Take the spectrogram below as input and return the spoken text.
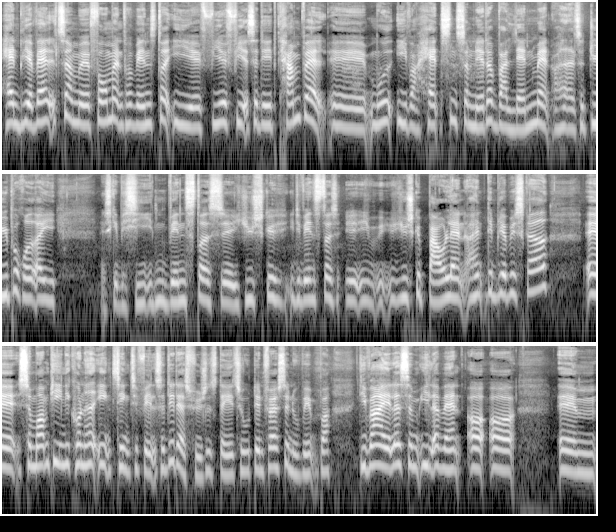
Han bliver valgt som øh, formand for Venstre i øh, 84, så det er et kampvalg øh, mod Ivar Hansen, som netop var landmand og havde altså dybe rødder i, hvad skal vi sige, i den venstres øh, jyske, i det venstres øh, jyske bagland. Og han, det bliver beskrevet øh, som om de egentlig kun havde én ting til fælles, og det er deres fødselsdato, den 1. november. De var ellers som ild og vand, og, og øh,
